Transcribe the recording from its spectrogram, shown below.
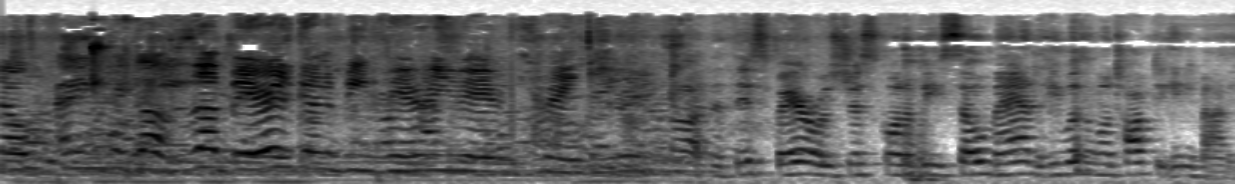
So the bear is going to be very, very cranky. I thought that this bear was just going to be so mad that he wasn't going to talk to anybody.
